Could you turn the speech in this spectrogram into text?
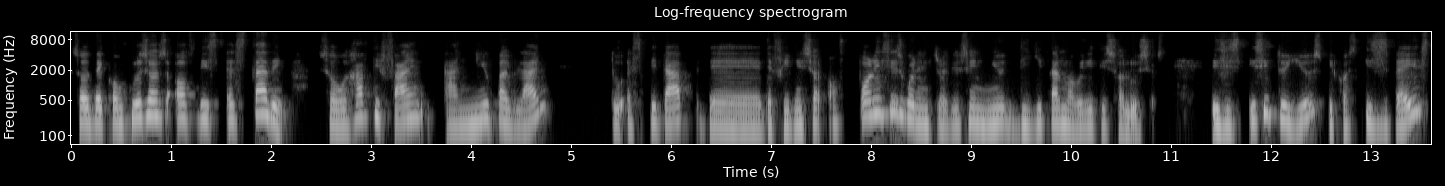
So the conclusions of this study. So we have defined a new pipeline to speed up the definition of policies when introducing new digital mobility solutions. This is easy to use because it's based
